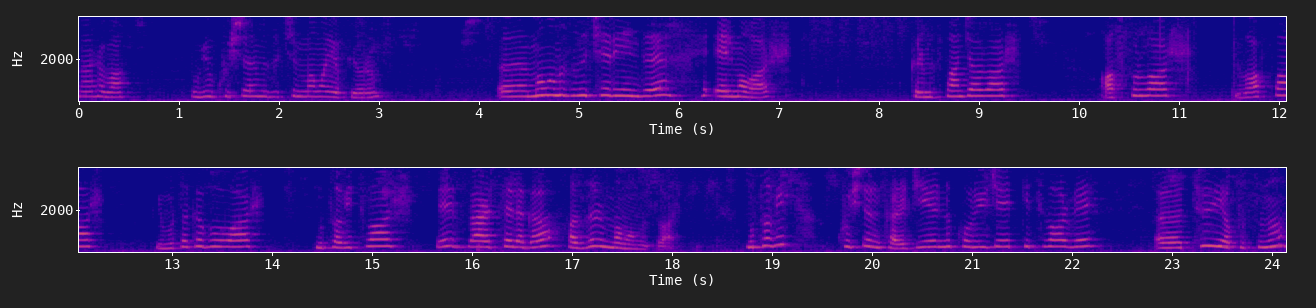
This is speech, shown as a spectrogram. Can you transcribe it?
Merhaba. Bugün kuşlarımız için mama yapıyorum. Ee, mamamızın içeriğinde elma var. Kırmızı pancar var. Aspur var. Yulaf var. Yumurta kabuğu var. Mutavit var. Ve Verselaga hazır mamamız var. Mutavit kuşların karaciğerini koruyucu etkisi var ve e, tüy yapısını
